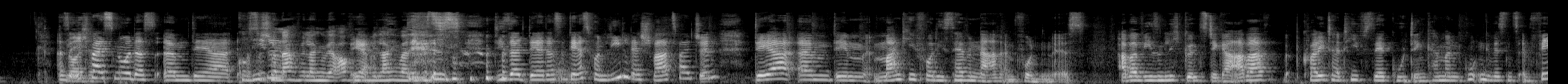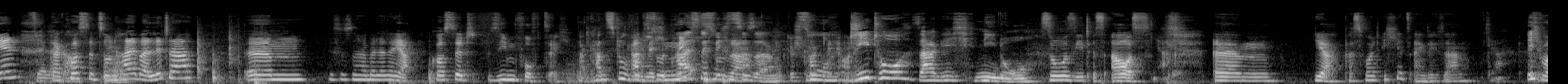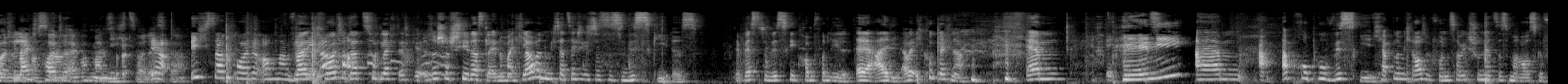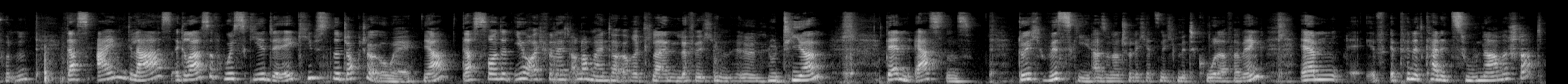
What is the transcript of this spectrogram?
Also Leute. ich weiß nur, dass ähm, der Guckst du schon nach, wie lange wir aufnehmen, Ja. wie langweilig es ist? Dieser, der, das, der ist von Lidl, der Schwarzwald-Gin, der ähm, dem Monkey 47 nachempfunden ist. Aber wesentlich günstiger, aber qualitativ sehr gut. Den kann man guten Gewissens empfehlen. Da kostet so ein halber Liter, ähm, ist es ein halber Liter? Ja, kostet 57. Da kannst du Kannst wirklich du nichts preislich zu nichts sagen. zu sagen. Zu auch nicht. Gito sage ich Nino. So sieht es aus. Ja. Ähm, ja, was wollte ich jetzt eigentlich sagen? Ja. Ich wollte Vielleicht heute sagen. einfach mal nichts, weil Ja, ja. ich sag heute auch mal Weil ich wollte dazu gleich, ich recherchiere das gleich nochmal. Ich glaube nämlich tatsächlich, dass es Whisky ist. Der beste Whisky kommt von Lidl. Äh, Aldi. Aber ich gucke gleich nach. ähm, Penny? Ähm, apropos Whisky. Ich habe nämlich rausgefunden, das habe ich schon letztes Mal rausgefunden, dass ein Glas, a glass of whiskey a day keeps the doctor away. Ja, das solltet ihr euch vielleicht auch noch mal hinter eure kleinen Löffelchen äh, notieren. Denn erstens, durch Whisky, also natürlich jetzt nicht mit Cola vermengt, ähm, äh, findet keine Zunahme statt,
